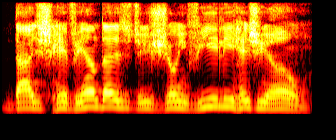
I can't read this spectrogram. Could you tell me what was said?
das revendas de Joinville e região.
